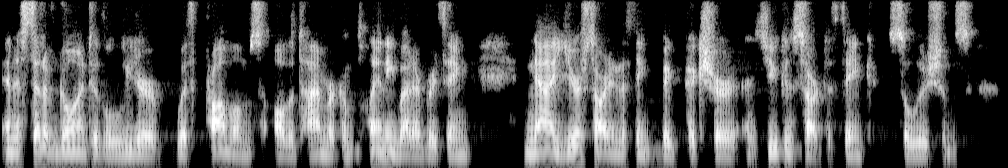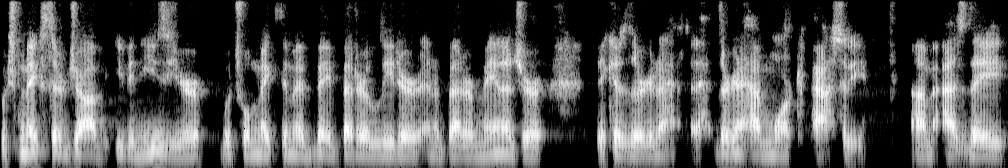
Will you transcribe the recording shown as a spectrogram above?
and instead of going to the leader with problems all the time or complaining about everything now you're starting to think big picture and you can start to think solutions which makes their job even easier which will make them a better leader and a better manager because they're going to they're to have more capacity um, as they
